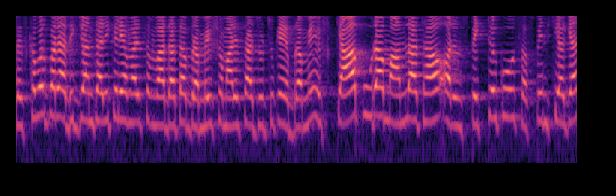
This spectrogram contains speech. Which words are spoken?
और इस खबर पर अधिक जानकारी के लिए हमारे संवाददाता ब्रह्मेश हमारे साथ जुड़ चुके हैं। ब्रह्मेश क्या पूरा मामला था और इंस्पेक्टर को सस्पेंड किया गया?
